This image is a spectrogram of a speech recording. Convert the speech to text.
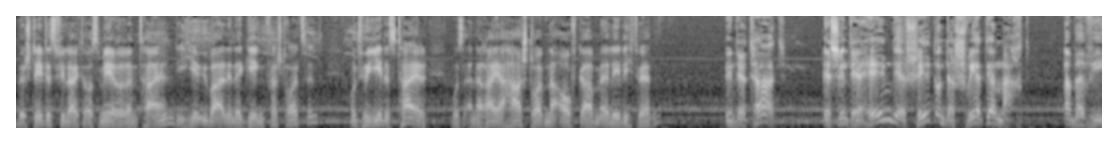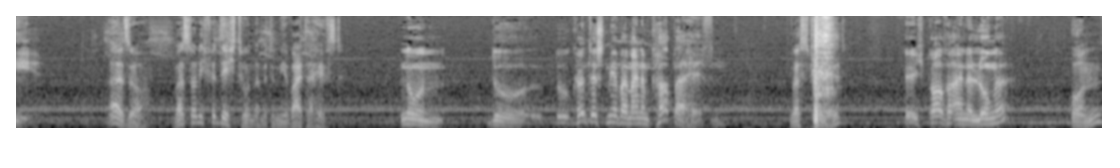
Besteht es vielleicht aus mehreren Teilen, die hier überall in der Gegend verstreut sind? Und für jedes Teil muss eine Reihe haarsträubender Aufgaben erledigt werden? In der Tat. Es sind der Helm, der Schild und das Schwert der Macht. Aber wie... Also, was soll ich für dich tun, damit du mir weiterhilfst? Nun, du... du könntest mir bei meinem Körper helfen. Was fehlt? Ich brauche eine Lunge, Und?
